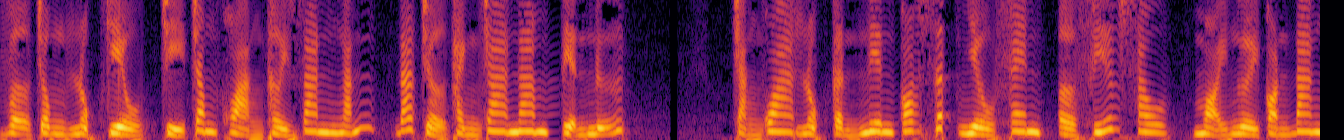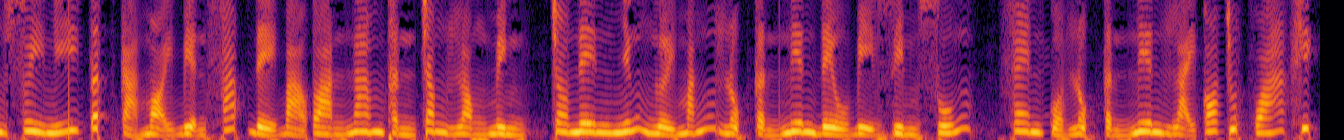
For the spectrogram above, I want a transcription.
Vợ chồng Lục Kiều chỉ trong khoảng thời gian ngắn đã trở thành cha nam tiện nữ. Chẳng qua Lục Cẩn Niên có rất nhiều fan ở phía sau, mọi người còn đang suy nghĩ tất cả mọi biện pháp để bảo toàn nam thần trong lòng mình, cho nên những người mắng Lục Cẩn Niên đều bị dìm xuống, fan của Lục Cẩn Niên lại có chút quá khích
